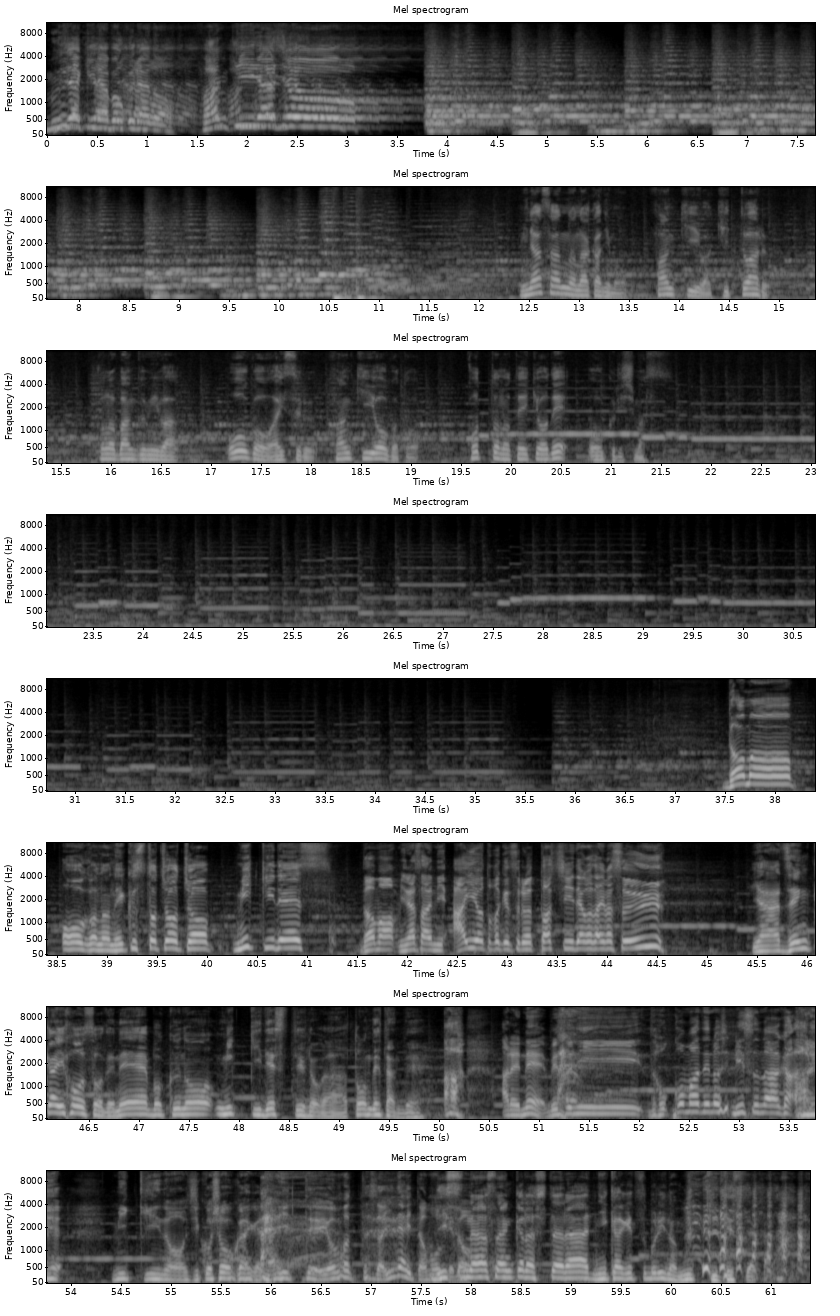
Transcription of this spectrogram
無邪気な僕らのファンキーラジオ。皆さんの中にもファンキーはきっとある。この番組は王語を愛するファンキー王語とコットの提供でお送りします。どうも王語のネクスト町長ミッキーです。どうも皆さんに愛をお届けするトッシーでございます。いやー前回放送でね僕のミッキーですっていうのが飛んでたんで。ああれね別に どこまでのリスナーがあれミッキーの自己紹介がないって思った人はいないと思うけど。リスナーさんからしたら2ヶ月ぶりのミッキーですだから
